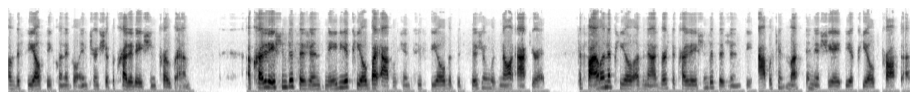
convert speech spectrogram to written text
of the CLC Clinical Internship Accreditation Program. Accreditation decisions may be appealed by applicants who feel that the decision was not accurate. To file an appeal of an adverse accreditation decision, the applicant must initiate the appeals process.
